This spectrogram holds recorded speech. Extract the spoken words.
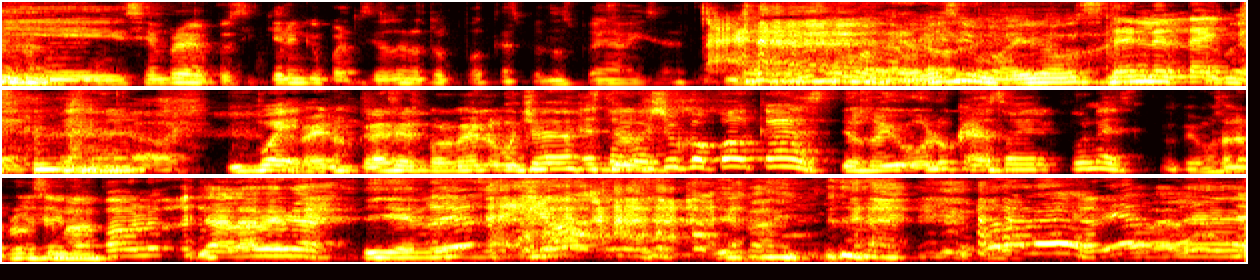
Y- Y siempre, pues, si quieren que participemos en otro podcast, pues nos pueden avisar. Buenísimo, buenísimo. Ahí vamos Denle like. Bueno, bueno, gracias por verlo, muchachos. esto fue Shuko Podcast. Yo soy Hugo Yo Lucas. soy Eric Funes. Nos vemos a la Yo soy Juan próxima. Pablo. Ya la verga. Y el. Adiós. Y el- ¡Órale! Órale.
